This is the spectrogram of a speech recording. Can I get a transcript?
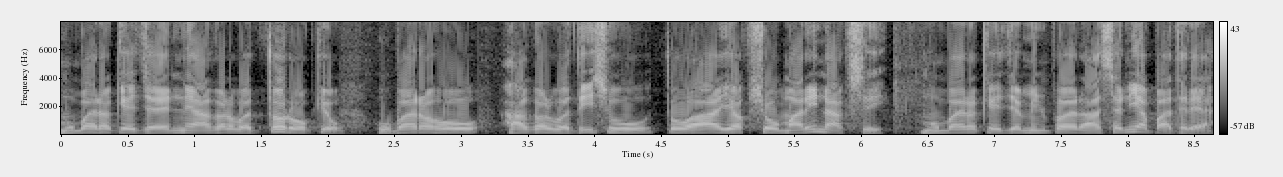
મુબારકે જૈનને આગળ વધતો રોક્યો. ઊભા રહો, આગળ વધીશું, તો આ યક્ષો મારી નાખશે. મુબારકે જમીન પર આસનિયા પાથર્યા.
